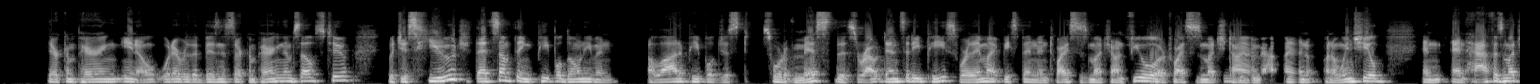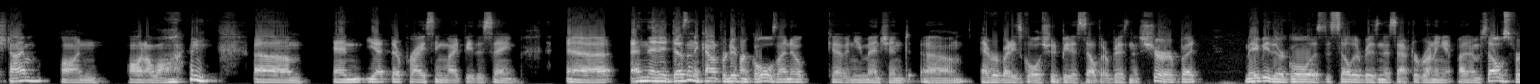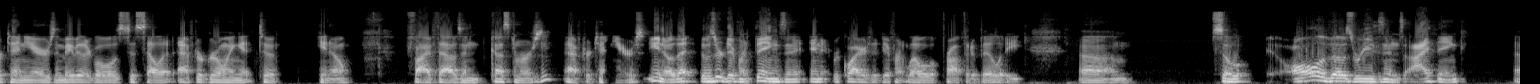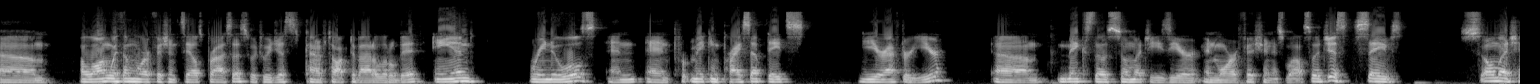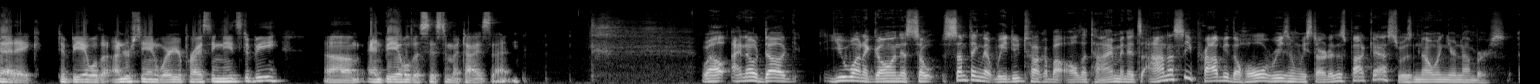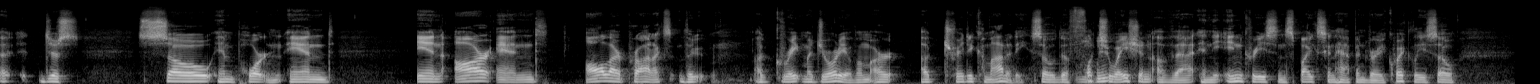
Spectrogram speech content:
they're comparing you know whatever the business they're comparing themselves to which is huge that's something people don't even a lot of people just sort of miss this route density piece where they might be spending twice as much on fuel or twice as much mm-hmm. time mm-hmm. on a windshield and and half as much time on on a lawn um, and yet their pricing might be the same uh, and then it doesn't account for different goals. I know, Kevin, you mentioned um, everybody's goal should be to sell their business. Sure, but maybe their goal is to sell their business after running it by themselves for 10 years. And maybe their goal is to sell it after growing it to, you know, 5,000 customers mm-hmm. after 10 years. You know, that those are different things and it, and it requires a different level of profitability. Um, so, all of those reasons, I think, um, along with a more efficient sales process, which we just kind of talked about a little bit, and renewals and and pr- making price updates year after year um, makes those so much easier and more efficient as well. So it just saves so much headache to be able to understand where your pricing needs to be um, and be able to systematize that. Well, I know Doug, you want to go in this. So something that we do talk about all the time, and it's honestly probably the whole reason we started this podcast was knowing your numbers. Uh, just so important and in our end, all our products, the a great majority of them are a traded commodity. So the mm-hmm. fluctuation mm-hmm. of that and the increase in spikes can happen very quickly. So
